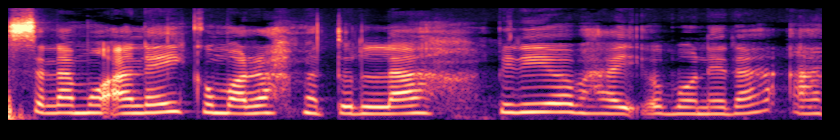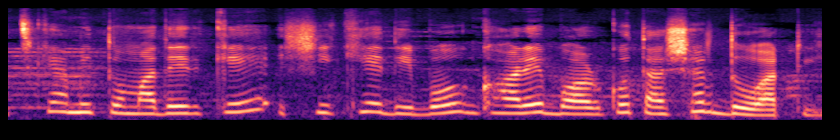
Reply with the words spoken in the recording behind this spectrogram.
আসসালামু আলাইকুম রহমতুল্লাহ প্রিয় ভাই ও বোনেরা, আজকে আমি তোমাদেরকে শিখিয়ে দিব ঘরে বরকত আসার দোয়াটি।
